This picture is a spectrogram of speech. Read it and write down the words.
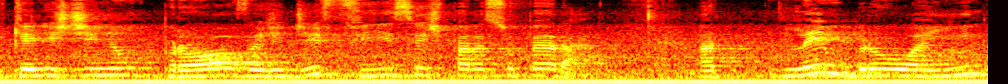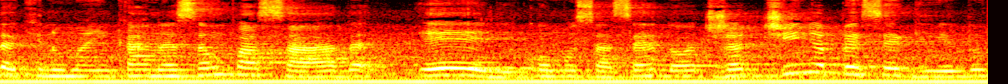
e que eles tinham provas difíceis para superar. Lembrou ainda que numa encarnação passada ele, como sacerdote, já tinha perseguido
